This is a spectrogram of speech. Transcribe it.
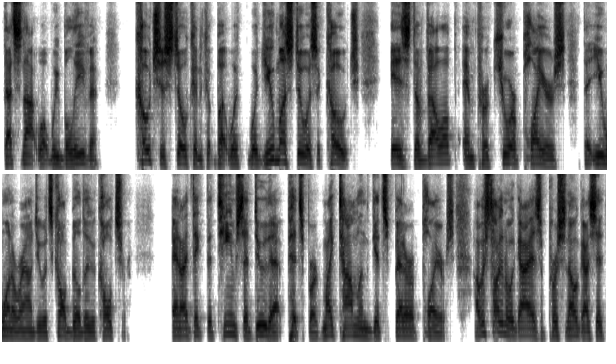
That's not what we believe in. Coaches still can, but what what you must do as a coach is develop and procure players that you want around you. It's called building a culture. And I think the teams that do that, Pittsburgh, Mike Tomlin gets better players. I was talking to a guy as a personnel guy. I said,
